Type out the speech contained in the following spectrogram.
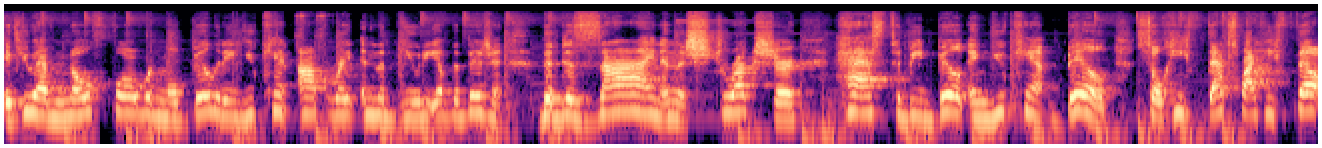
If you have no forward mobility, you can't operate in the beauty of the vision. The design and the structure has to be built and you can't build. So he that's why he fell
